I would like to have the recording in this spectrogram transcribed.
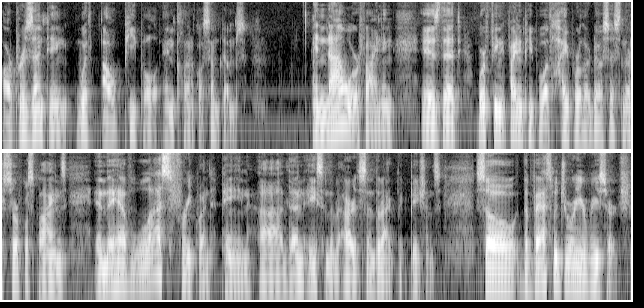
are presenting without people in clinical symptoms. And now what we're finding is that we're finding people with hyperlordosis in their cervical spines, and they have less frequent pain uh, than asymptomatic patients. So the vast majority of research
